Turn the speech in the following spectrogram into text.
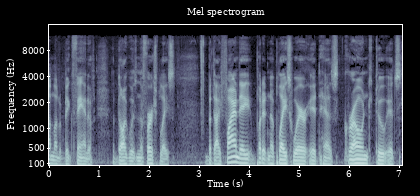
I'm not a big fan of dogwoods in the first place, but I finally put it in a place where it has grown to its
